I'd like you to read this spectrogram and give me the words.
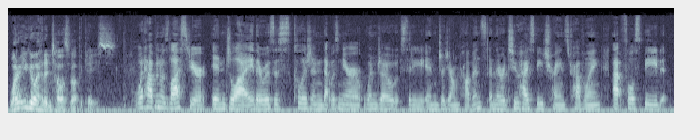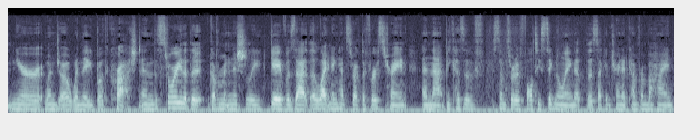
Why don't you go ahead and tell us about the case? What happened was last year in July, there was this collision that was near Wenzhou City in Zhejiang province, and there were two high speed trains traveling at full speed near Wenzhou when they both crashed. And the story that the government initially gave was that a lightning had struck the first train, and that because of some sort of faulty signaling, that the second train had come from behind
